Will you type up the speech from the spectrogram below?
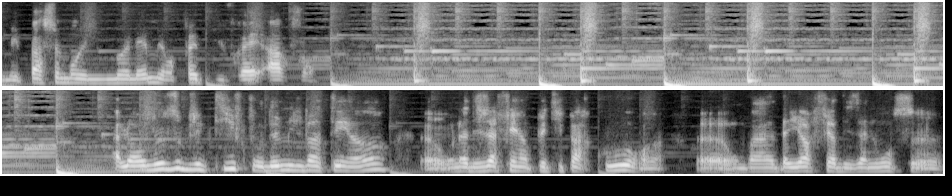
mais pas seulement une monnaie, mais en fait du vrai argent. Alors, nos objectifs pour 2021, euh, on a déjà fait un petit parcours. Euh, on va d'ailleurs faire des annonces euh,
